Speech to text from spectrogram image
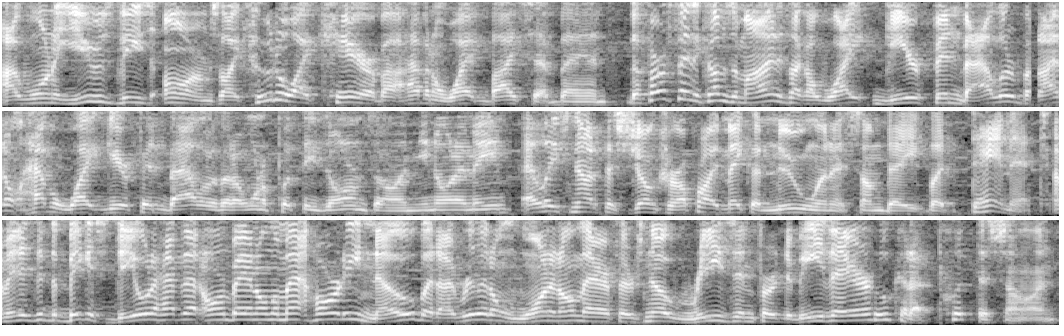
I want to use these arms. Like, who do I care about having a white bicep band? The first thing that comes to mind is like a white gear Finn Balor, but I don't have a white gear Finn Balor that I want to put these arms on, you know what I mean? At least not at this juncture. I'll probably make a new one at some date, but damn it. I mean, is it the biggest deal to have that armband on the Matt Hardy? No, but I really don't want it on there if there's no reason for it to be there. Who could I put this on?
